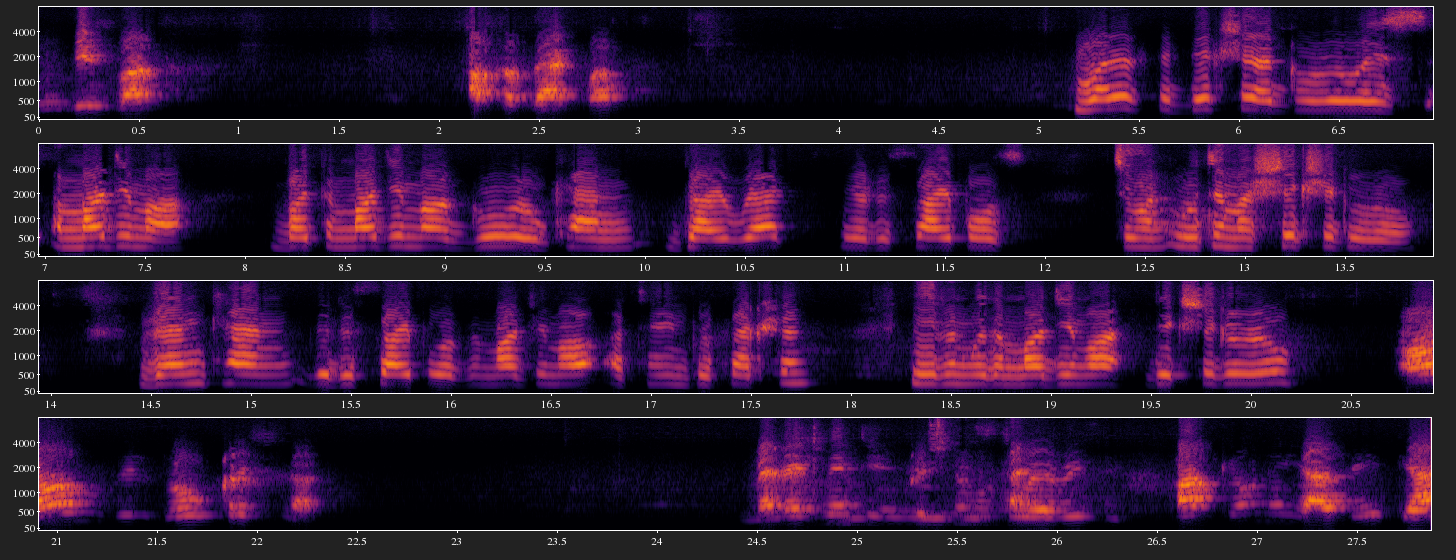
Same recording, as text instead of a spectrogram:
In this birth, after that birth, What if the Diksha Guru is a Madhyama, but the Madhyama Guru can direct their disciples to an Uttama Shiksha Guru? Then can the disciple of the Madhyama attain perfection, even with a Madhyama Diksha Guru? all will go Krishna. Management in Krishna will his do hand. everything. आप क्यों नहीं आते क्या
